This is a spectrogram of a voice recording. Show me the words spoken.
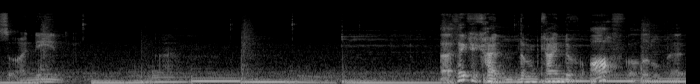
So I need... Uh, I think I kind them kind of off a little bit.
